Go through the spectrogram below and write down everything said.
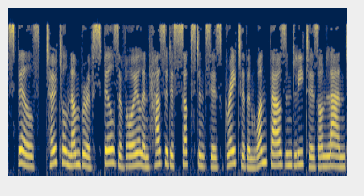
Spills, total number of spills of oil and hazardous substances greater than 1,000 liters on land,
